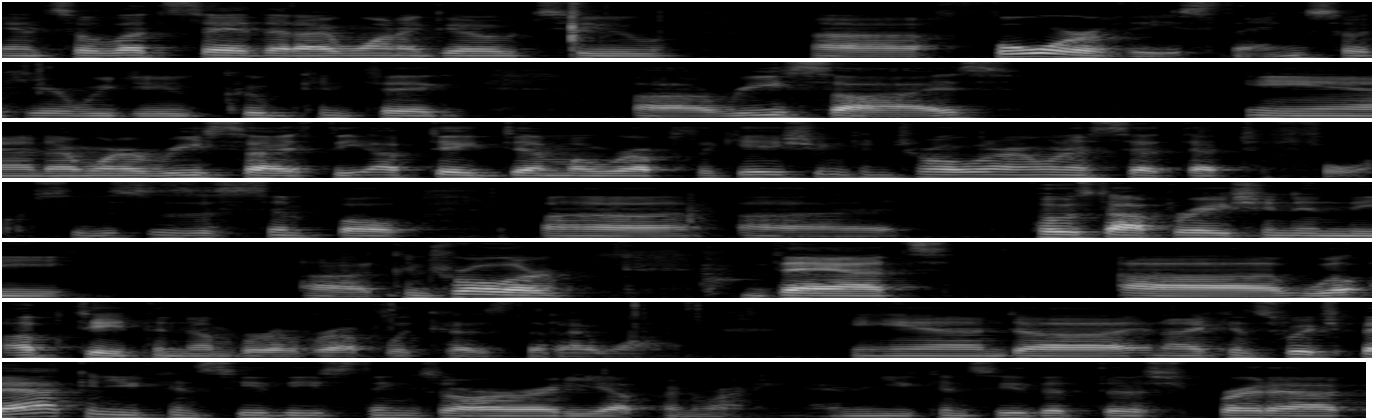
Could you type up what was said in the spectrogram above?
And so let's say that I want to go to uh, four of these things. So here we do kubeconfig uh, resize, and I want to resize the update demo replication controller. I want to set that to four. So this is a simple uh, uh post operation in the uh, controller that uh, will update the number of replicas that I want. And, uh, and I can switch back and you can see these things are already up and running. And you can see that they're spread out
